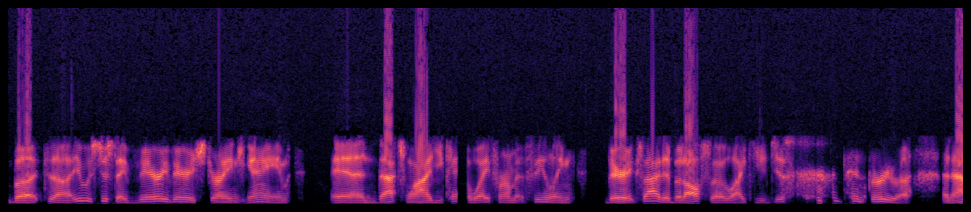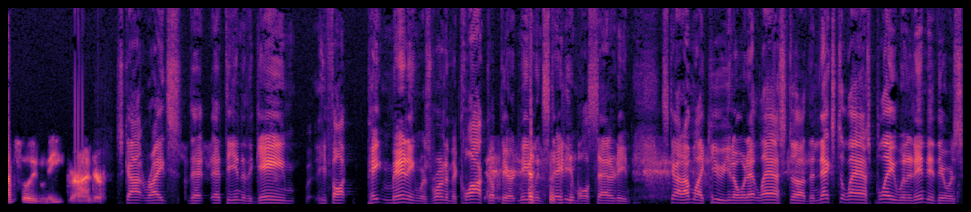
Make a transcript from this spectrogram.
But uh, it was just a very, very strange game and that's why you came away from it feeling very excited, but also like you just been through a, an absolute meat grinder. Scott writes that at the end of the game, he thought Peyton Manning was running the clock up there at Neyland Stadium all Saturday. And Scott, I'm like you. You know, when that last, uh, the next to last play, when it ended, there was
